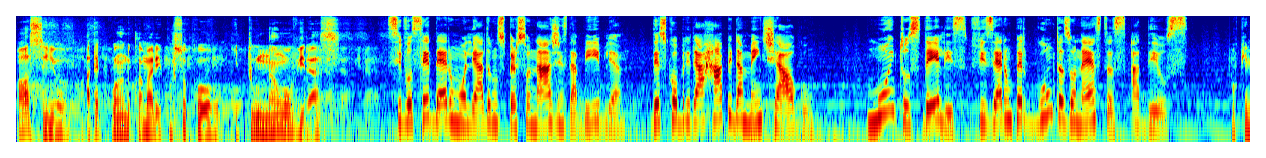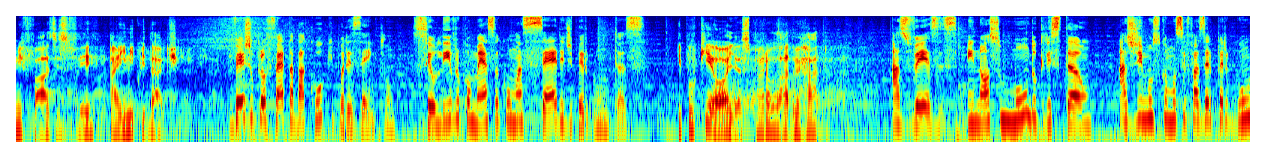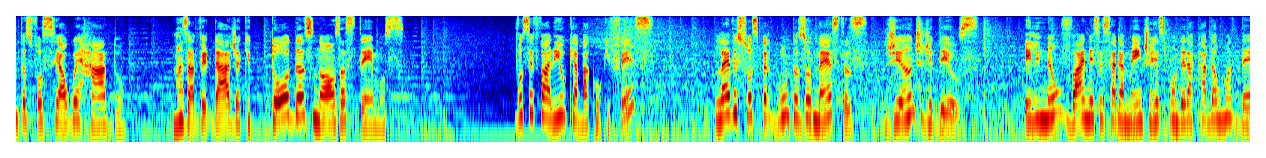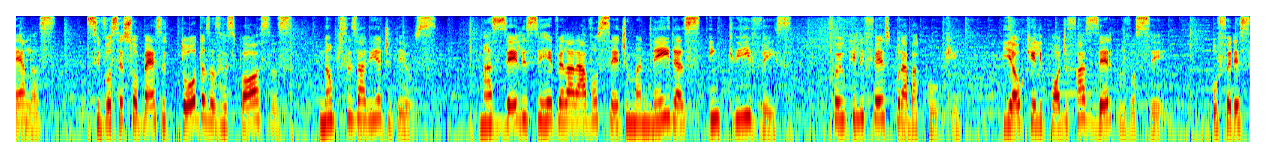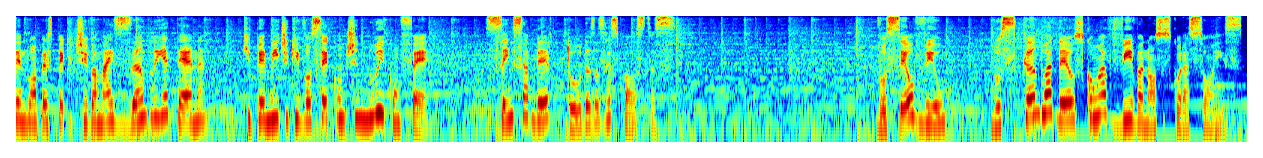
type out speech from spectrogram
Ó Senhor, até quando clamarei por socorro e tu não ouvirás? Se você der uma olhada nos personagens da Bíblia, descobrirá rapidamente algo. Muitos deles fizeram perguntas honestas a Deus. Porque me fazes ver a iniquidade. Veja o profeta Abacuque, por exemplo. Seu livro começa com uma série de perguntas. E por que olhas para o lado errado? Às vezes, em nosso mundo cristão, agimos como se fazer perguntas fosse algo errado, mas a verdade é que todas nós as temos. Você faria o que Abacuque fez? Leve suas perguntas honestas diante de Deus. Ele não vai necessariamente responder a cada uma delas. Se você soubesse todas as respostas, não precisaria de Deus mas ele se revelará a você de maneiras incríveis. Foi o que ele fez por Abacuque e é o que ele pode fazer por você, oferecendo uma perspectiva mais ampla e eterna que permite que você continue com fé, sem saber todas as respostas. Você ouviu Buscando a Deus com a Viva Nossos Corações.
